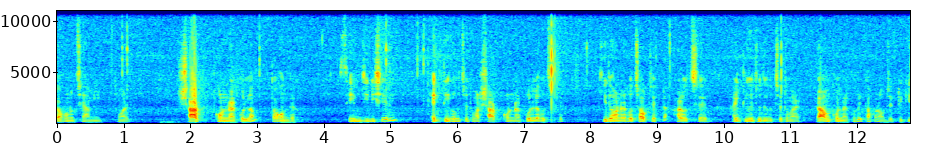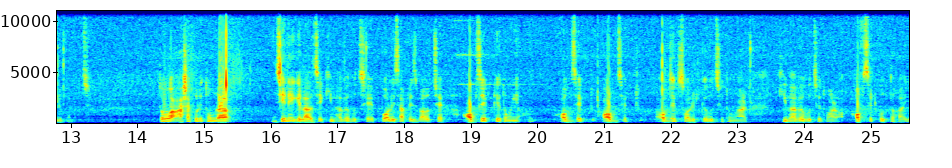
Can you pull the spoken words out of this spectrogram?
যখন হচ্ছে আমি তোমার শার্প কর্নার করলাম, তখন দেখো সেম জিনিসেরই একদিকে হচ্ছে তোমার শার্প কর্নার করলে হচ্ছে কী ধরনের হচ্ছে অবজেক্টটা আর হচ্ছে একদিকে যদি হচ্ছে তোমার রাউন্ড কর্নার করি তখন অবজেক্টটা কীরকম হচ্ছে? তো আশা করি তোমরা জেনে গেলা যে কীভাবে হচ্ছে পলিসারফেস বা হচ্ছে অবজেক্টকে তুমি অবজেক্ট অবজেক্ট অবজেক্ট সলিডকে হচ্ছে তোমার কীভাবে হচ্ছে তোমার অফসেট করতে হয়,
